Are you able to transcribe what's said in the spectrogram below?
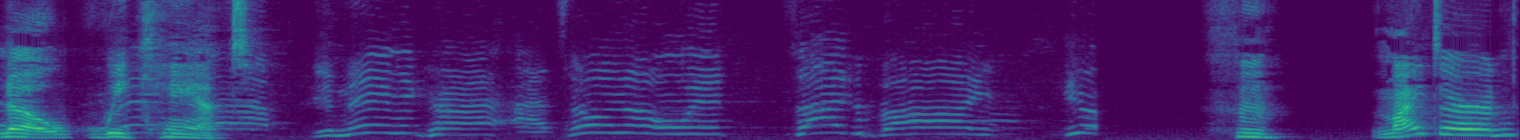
No, we can't. Hmm. My turn.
